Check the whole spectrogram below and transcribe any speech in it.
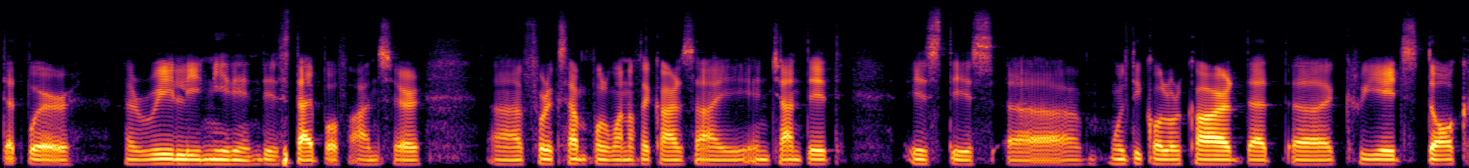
that were uh, really needing this type of answer. Uh, for example, one of the cards I enchanted is this uh, multicolor card that uh, creates dog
